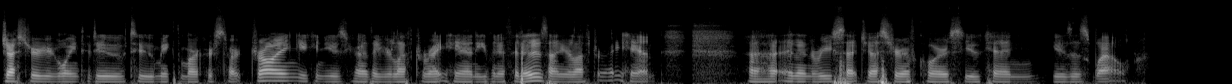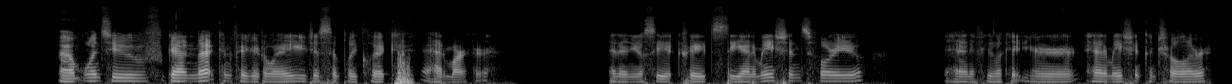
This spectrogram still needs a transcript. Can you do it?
gesture you're going to do to make the marker start drawing. You can use either your left or right hand, even if it is on your left or right hand. Uh, and then the reset gesture, of course, you can use as well. Um, once you've gotten that configured away, you just simply click Add Marker and then you'll see it creates the animations for you. And if you look at your animation controller,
